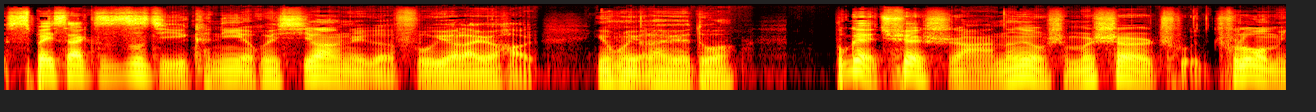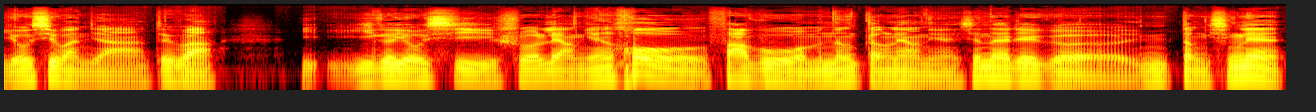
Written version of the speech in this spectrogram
SpaceX 自己肯定也会希望这个服务越来越好，用户越来越多。不过也确实啊，能有什么事儿？除除了我们游戏玩家，对吧？一一个游戏说两年后发布，我们能等两年。现在这个你等星链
